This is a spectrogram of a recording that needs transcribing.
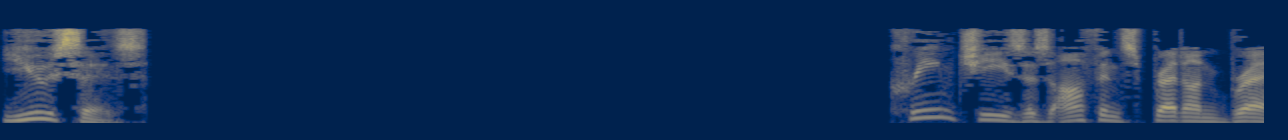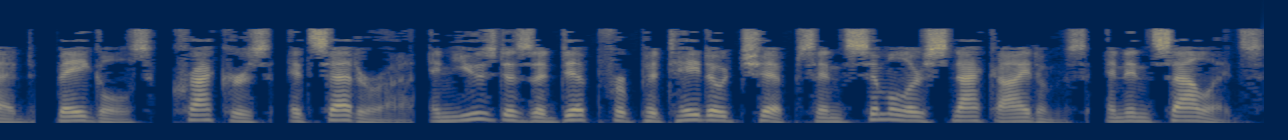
Uses Cream cheese is often spread on bread, bagels, crackers, etc., and used as a dip for potato chips and similar snack items, and in salads.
